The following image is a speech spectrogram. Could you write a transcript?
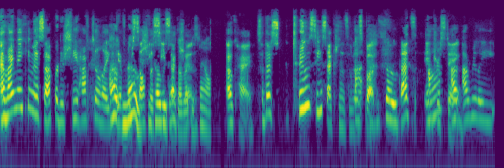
Am I making this up, or does she have to like oh give no, herself she a totally C-section? does. I wrote this down. Okay, so there's two C sections in this I- book. so That's I- interesting. I, I, really,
